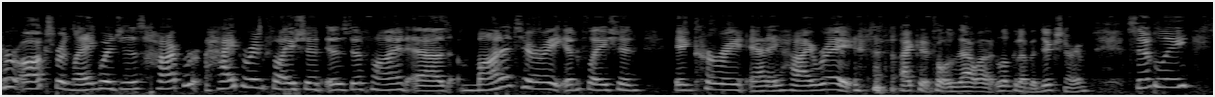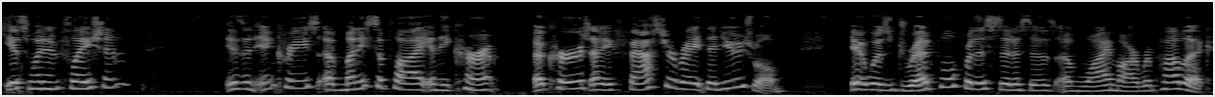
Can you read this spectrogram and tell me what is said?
Per Oxford Languages, hyper, hyperinflation is defined as monetary inflation incurring at a high rate. I could have told you that while looking up a dictionary. Simply, it's when inflation is an increase of money supply in the current occurs at a faster rate than usual. It was dreadful for the citizens of Weimar Republic.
